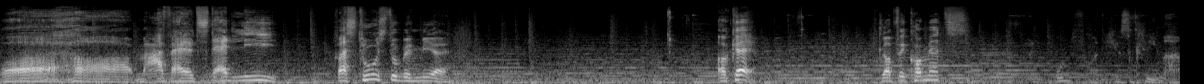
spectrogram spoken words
Oh, Marvel, Stanley. Was tust du mit mir? Okay. Ich glaube, wir kommen jetzt... Klima.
